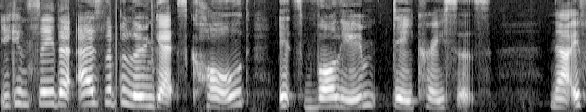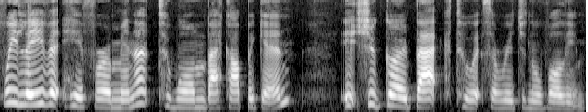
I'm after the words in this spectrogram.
You can see that as the balloon gets cold, its volume decreases. Now, if we leave it here for a minute to warm back up again, it should go back to its original volume.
